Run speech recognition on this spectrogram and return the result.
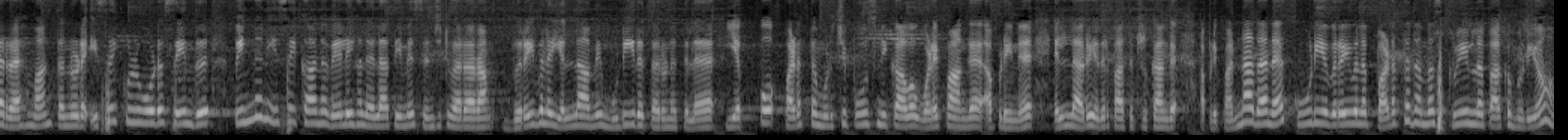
ஆர் ரஹ்மான் தன்னோட இசைக்குழுவோடு சேர்ந்து பின்னணி இசைக்கான வேலைகள் எல்லாத்தையுமே செஞ்சுட்டு வராராம். விரைவில் எல்லாமே முடியிற தருணத்தில் எப்போ படத்தை முடிச்சு பூசணிக்காவை உடைப்பாங்க அப்படின்னு எல்லாரும் எதிர்பார்த்துட்டு இருக்காங்க அப்படி பண்ணாதானே கூடிய விரைவில் படத்தை நம்ம ஸ்க்ரீனில் பார்க்க முடியும்?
